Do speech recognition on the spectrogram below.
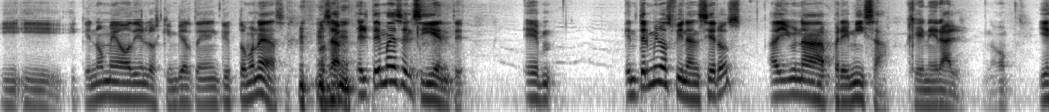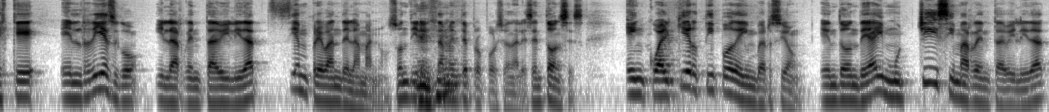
y, y- y que no me odien los que invierten en criptomonedas. O sea, el tema es el siguiente. Em, en términos financieros, hay una premisa general, ¿no? Y es que el riesgo y la rentabilidad siempre van de la mano, son directamente proporcionales. Entonces, en cualquier tipo de inversión, en donde hay muchísima rentabilidad,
